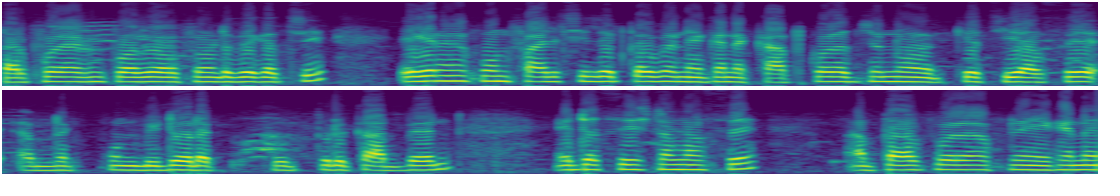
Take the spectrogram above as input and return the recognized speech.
তারপরে আমি পরের অপশনটা দেখাচ্ছি। এখানে কোন ফাইল সিলেক্ট করবেন, এখানে কাট করার জন্য কেচি আছে। আপনি কোন ভিডিওটা করে কাটবেন, এটা সিস্টেম আছে। আর তারপরে আপনি এখানে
